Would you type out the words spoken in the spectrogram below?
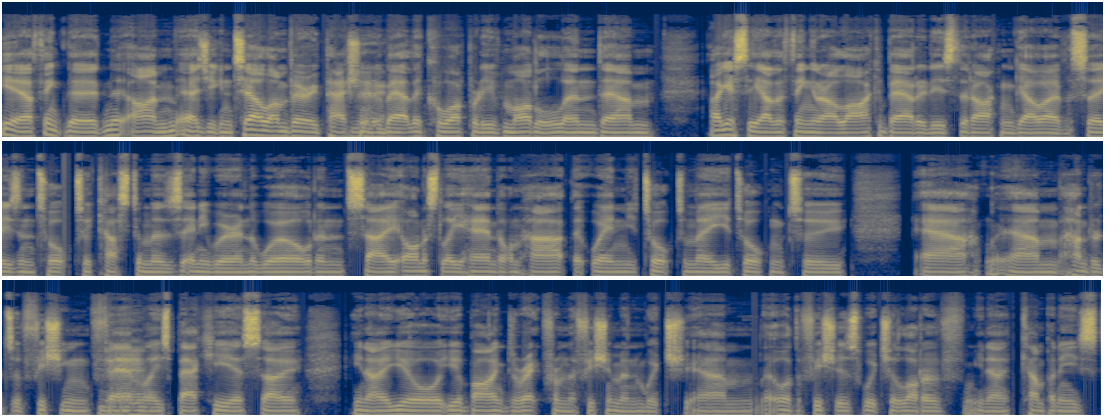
yeah, I think that I'm, as you can tell, I'm very passionate Yeah. about the cooperative model. And um, I guess the other thing that I like about it is that I can go overseas and talk to customers anywhere in the world and say, honestly, hand on heart, that when you talk to me, you're talking to our um, hundreds of fishing Yeah. families back here. So you know you're you're buying direct from the fishermen, which um, or the fishers, which a lot of you know companies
